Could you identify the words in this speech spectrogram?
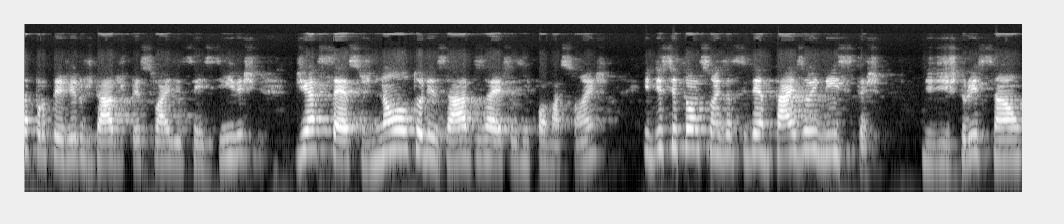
a proteger os dados pessoais e sensíveis de acessos não autorizados a essas informações e de situações acidentais ou ilícitas de destruição,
